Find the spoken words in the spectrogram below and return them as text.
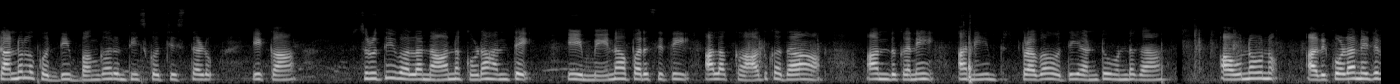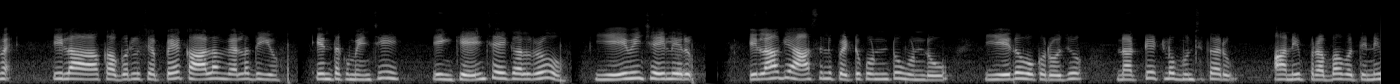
టన్నుల కొద్దీ బంగారం తీసుకొచ్చిస్తాడు. ఇక శృతి వాళ్ళ నాన్న కూడా అంతే. ఈ మీనా పరిస్థితి అలా కాదు కదా? అందుకని అని ప్రభావతి అంటూ ఉండగా అవునవును అది కూడా నిజమే. ఇలా కబుర్లు చెప్పే కాలం వెళ్ళదీయు. ఇంతకు మించి ఇంకేం చేయగలరు? ఏమీ చేయలేరు. ఇలాగే ఆశలు పెట్టుకుంటూ ఉండు. ఏదో ఒకరోజు నట్టెట్లో ముంచుతారు అని ప్రభావతిని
